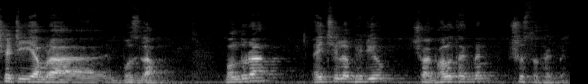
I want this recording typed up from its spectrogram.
সেটি আমরা বুঝলাম। বন্ধুরা এই ছিল ভিডিও। সবাই ভালো থাকবেন সুস্থ থাকবেন।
